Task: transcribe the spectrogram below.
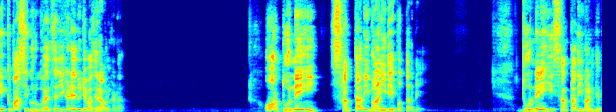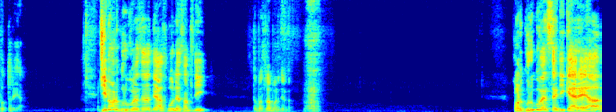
ਇੱਕ ਪਾਸੇ ਗੁਰੂ ਗੋਬਿੰਦ ਸਿੰਘ ਜੀ ਖੜੇ, ਦੂਜੇ ਪਾਸੇ ਰਾਵਣ ਖੜਾ। ਔਰ ਦੋਨੇ ਹੀ ਸੰਤਾਂ ਦੀ ਬਾਣੀ ਦੇ ਪੁੱਤਰ ਨੇ। ਦੋਨੇ ਹੀ ਸੰਤਾਂ ਦੀ ਬਾਣੀ ਦੇ ਪੁੱਤਰ ਆ। ਜਿਵੇਂ ਹੁਣ ਗੁਰੂ ਗੋਬਿੰਦ ਸਿੰਘ ਦਾ ਇਤਿਹਾਸ ਬੋਲਿਆ, ਸੰਤ ਜੀ, ਤਾਂ ਮਸਲਾ ਬਣ ਜਾਣਾ। ਹੁਣ ਗੁਰੂ ਗੋਬਿੰਦ ਸਿੰਘ ਜੀ ਕਹਿ ਰਹੇ ਆ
